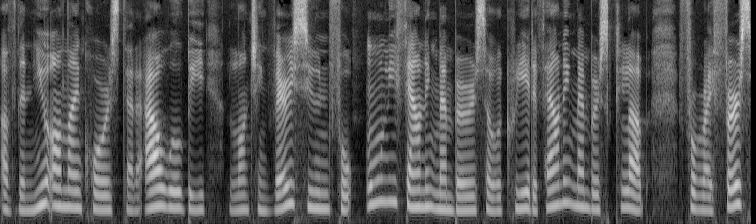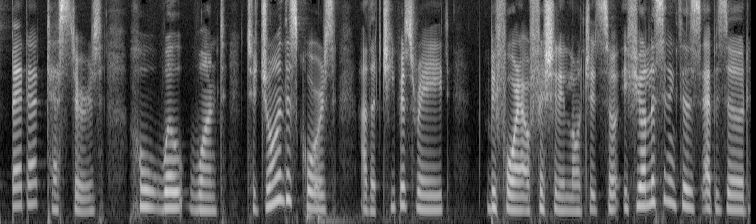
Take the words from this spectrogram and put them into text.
of the new online course that I will be launching very soon for only founding members. So, we'll create a founding members club for my first beta testers who will want to join this course at the cheapest rate before I officially launch it. So, if you're listening to this episode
